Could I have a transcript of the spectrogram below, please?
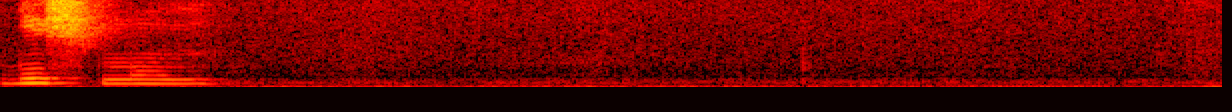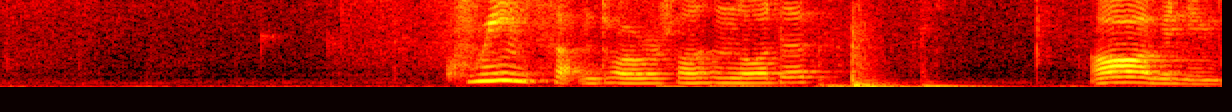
Nicht Mumm. Queens hat ein Tor geschossen, Leute. Oh, wir nehmen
